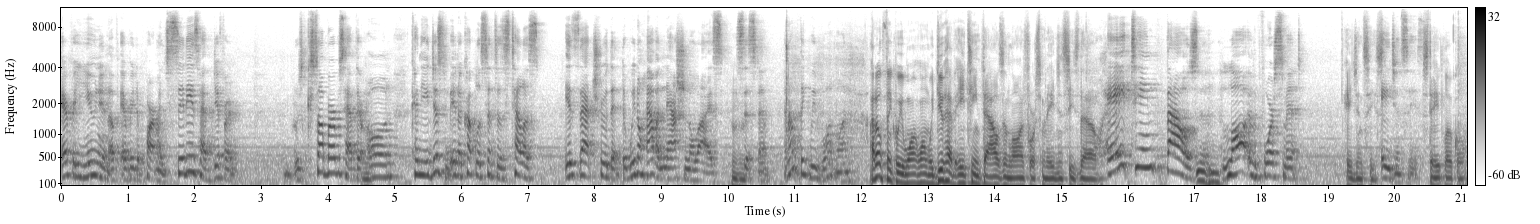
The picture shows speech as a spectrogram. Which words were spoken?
Every union of every department. Cities have different, suburbs have their mm-hmm. own. Can you just, in a couple of sentences, tell us is that true that we don't have a nationalized mm-hmm. system? And I don't think we want one. I don't think we want one. We do have 18,000 law enforcement agencies, though. 18,000 mm-hmm. law enforcement agencies. Agencies. State, local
